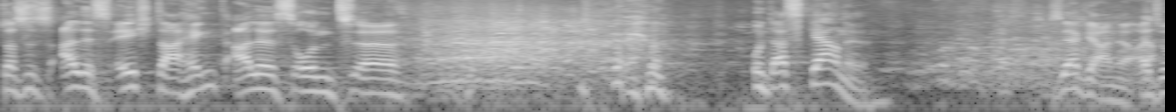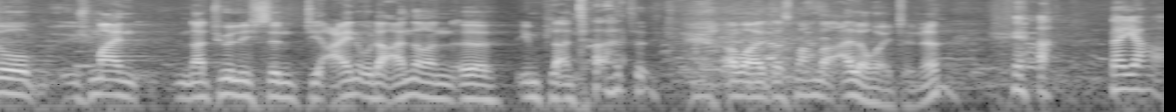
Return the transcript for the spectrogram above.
Das ist alles echt, da hängt alles und. Äh, und das gerne. Sehr gerne. Also, ich meine, natürlich sind die ein oder anderen äh, Implantate, aber das machen wir alle heute, ne? Ja, naja.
